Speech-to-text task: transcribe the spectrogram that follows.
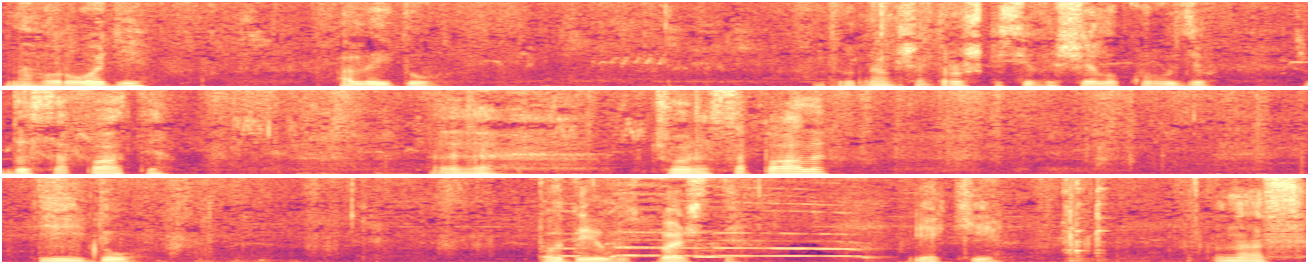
на городі, але йду. Тут нам ще трошки сі лишило кукурудзів досапати. Е, вчора сапали і йду. Подивлюсь, бачите, які у нас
